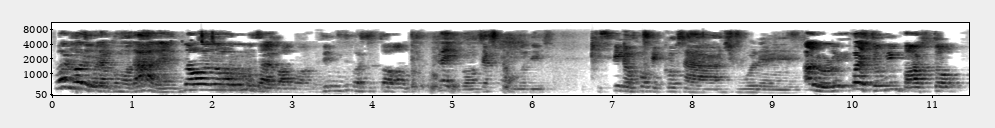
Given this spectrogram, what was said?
Ma non Si vuole è accomodare? No, no, non mi serve mamma. Se mi si passa tanto. Prego, si accomodi. Ci spiega un po' che cosa ci vuole... Allora, questo è un impasto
